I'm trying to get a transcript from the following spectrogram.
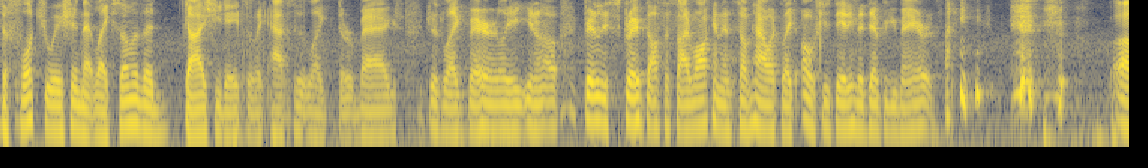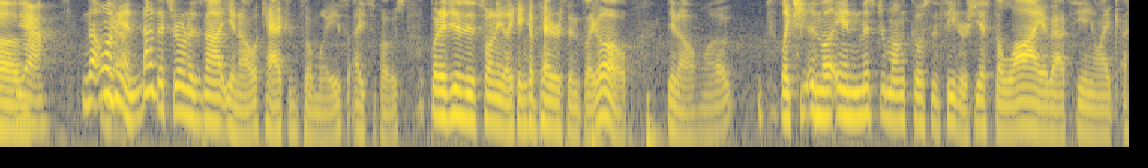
the fluctuation that like some of the guys she dates are like absolute like dirt bags, just like barely, you know, barely scraped off the sidewalk, and then somehow it's like, oh, she's dating the deputy mayor. It's like, um, yeah, Not once Yeah. again, not that Sharona's not you know a catch in some ways, I suppose, but it just is funny. Like in comparison, it's like oh, you know, uh, like she, in, in Mr. Monk goes to the theater, she has to lie about seeing like a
